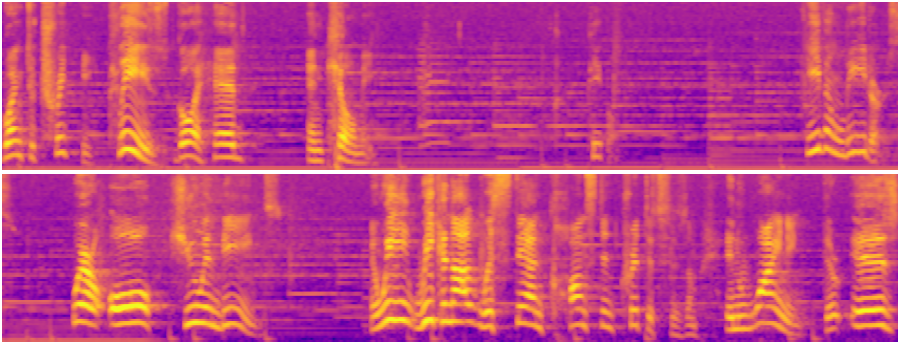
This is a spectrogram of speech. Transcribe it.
going to treat me, please go ahead and kill me. People, even leaders, we're all human beings. And we, we cannot withstand constant criticism and whining. There is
